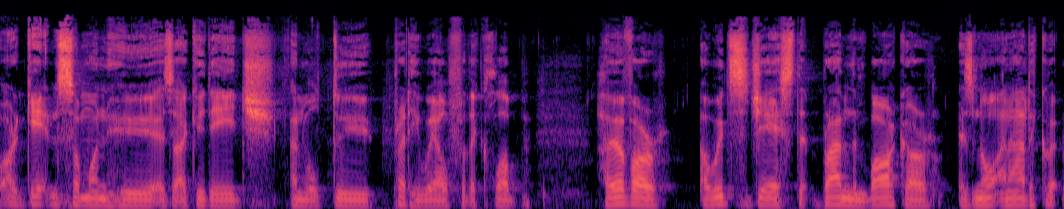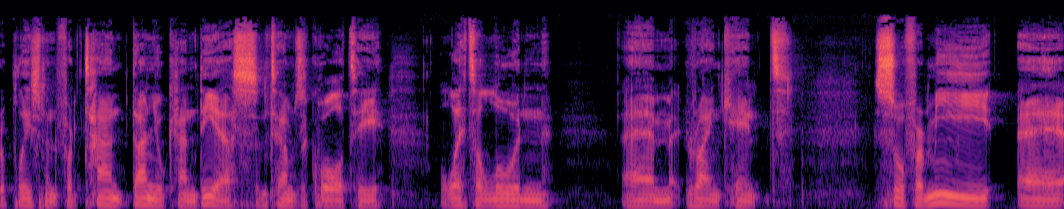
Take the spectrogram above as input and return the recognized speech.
are getting someone who is at a good age and will do pretty well for the club. However, I would suggest that Brandon Barker is not an adequate replacement for Tan- Daniel Candeias in terms of quality, let alone um, Ryan Kent. So for me, uh,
